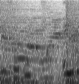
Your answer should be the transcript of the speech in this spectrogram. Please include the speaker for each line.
Speaker 1: Elizabeth.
